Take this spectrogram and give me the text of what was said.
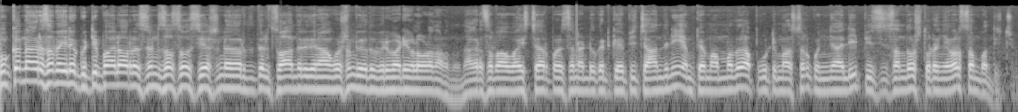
മുക്കം നഗരസഭയിലെ കുറ്റിപ്പാല റെസിഡൻസ് അസോസിയേഷന്റെ നേതൃത്വത്തിൽ സ്വാതന്ത്ര്യ ദിനാഘോഷം വിവിധ പരിപാടികളോടെ നടന്നു. നഗരസഭാ vice chairperson advocate K P Chandini M K Muhammad Apputty master Kunjali P C Santhosh തുടങ്ങിയവർ സംബന്ധിച്ചു.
